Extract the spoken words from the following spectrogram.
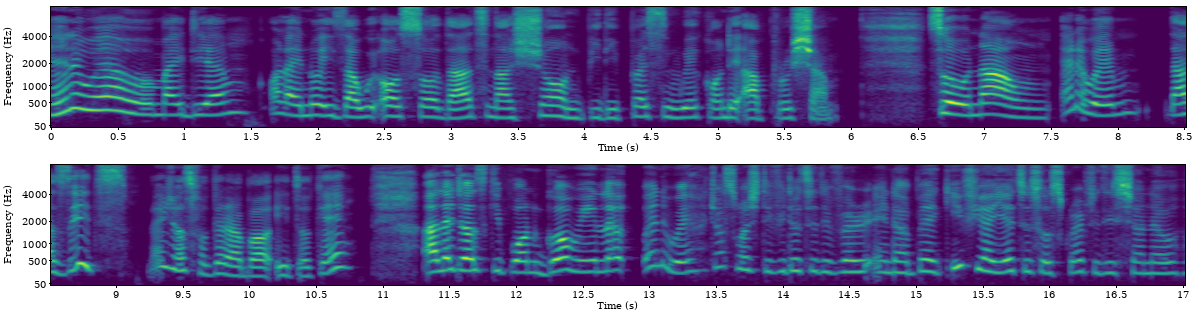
Anyway, oh, my dear, all I know is that we all saw that now Shaun be the person we can they approach him. So now, anyway, that's it. Let's just forget about it, okay? And let's just keep on going. Let, anyway, just watch the video to the very end. I beg. If you are yet to subscribe to this channel,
